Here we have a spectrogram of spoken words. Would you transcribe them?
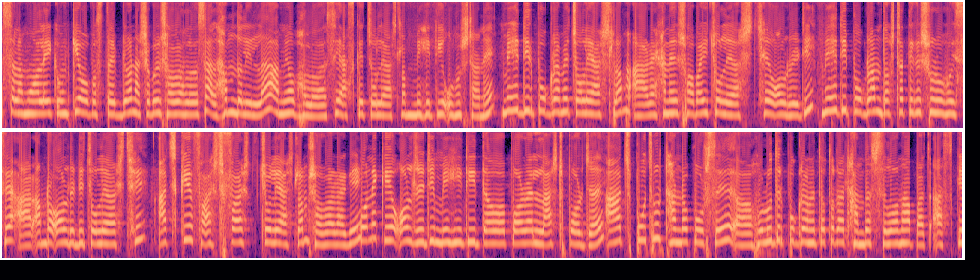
আসসালামু আলাইকুম, কি অবস্থা ইব্রান? আশা করি সবাই ভালো আছে। আলহামদুলিল্লাহ, আমিও ভালো আছি। আজকে চলে আসলাম মেহেদি অনুষ্ঠানে। মেহেদির প্রোগ্রামে চলে আসলাম আর এখানে সবাই চলে আসছে অলরেডি মেহেদি প্রোগ্রাম দশটা থেকে শুরু হয়েছে আর আমরা অলরেডি চলে আসছি। আজকে ফার্স্ট ফার্স্ট চলে আসলাম সবার আগে। অনেকে অলরেডি মেহেদি দেওয়া পড়ার লাস্ট পর্যায়ে। আজ প্রচুর ঠান্ডা পড়ছে। হলুদের প্রোগ্রামে ততটা ঠান্ডা ছিল না বাট আজকে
